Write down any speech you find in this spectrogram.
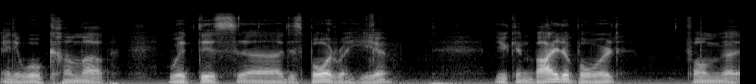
and it will come up with this uh, this board right here you can buy the board from uh,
